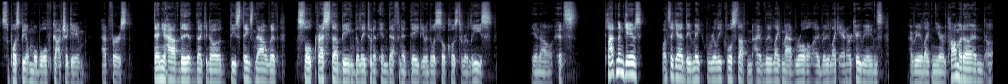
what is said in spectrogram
supposed to be a mobile gacha game at first. Then you have the like you know these things now with Sol Cresta being delayed to an indefinite date, even though it's so close to release. You know, it's Platinum Games. Once again, they make really cool stuff. I really like MadWorld. I really like Anarchy Reigns. I really like NieR Automata and uh,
